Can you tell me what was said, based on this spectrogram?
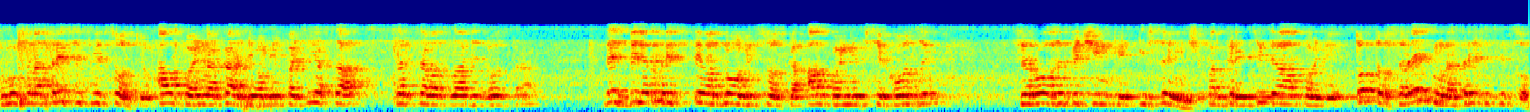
Тому що на 30% алкогольна кардіоміопатія, це серцева слабість гостра. Десь біля 31% алкогольні психози, цирози печінки і все інше, панкреатити алкогольні. Тобто в середньому на 30%.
